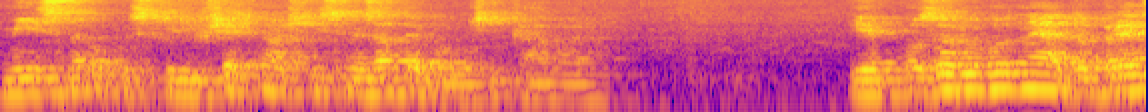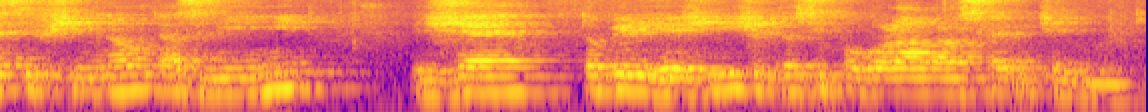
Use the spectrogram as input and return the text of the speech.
My jsme opustili všechno a šli jsme za tebou, říkával. Je pozoruhodné a dobré si všimnout a zmínit, že to byl Ježíš, kdo si povolával své učedníky.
